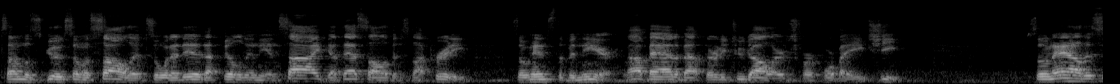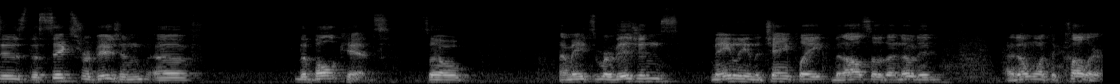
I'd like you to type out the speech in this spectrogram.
some was good, some was solid. So what I did, I filled in the inside, got that solid, but it's not pretty. So hence the veneer. Not bad, about $32 for a 4x8 sheet. So now this is the sixth revision of the bulkheads. So I made some revisions, mainly in the chain plate, but also as I noted, I don't want the color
